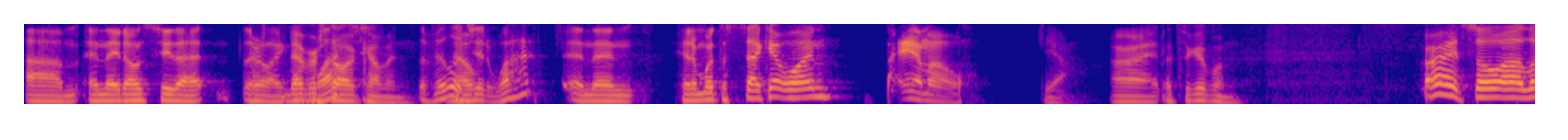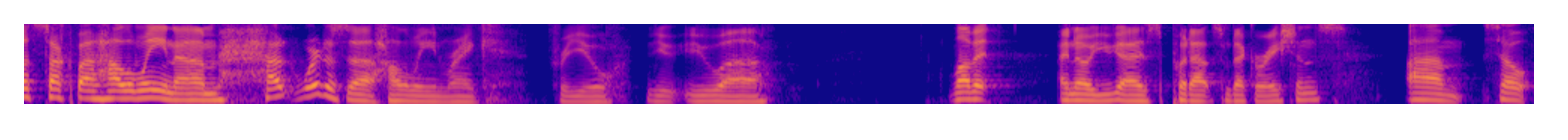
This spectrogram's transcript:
um, and they don't see that. They're like, Never "What? saw it coming." The village Nope. what? And then hit them with the second one. Bammo. Yeah, All right. that's a good one. All right, so uh, let's talk about Halloween. Um, how, where does uh, Halloween rank for you? You you uh, love it. I know you guys put out some decorations. Um, so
